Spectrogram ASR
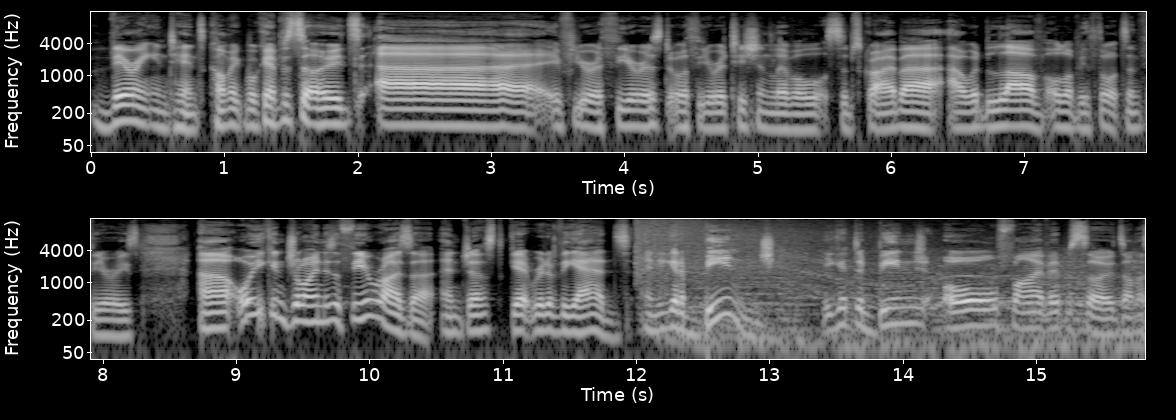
very intense comic book episodes. Uh, if you're a theorist or theoretician level subscriber, I would love all of your thoughts and theories. Uh, or you can join as a theorizer and just get rid of the ads, and you get a binge. You get to binge all five episodes on a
